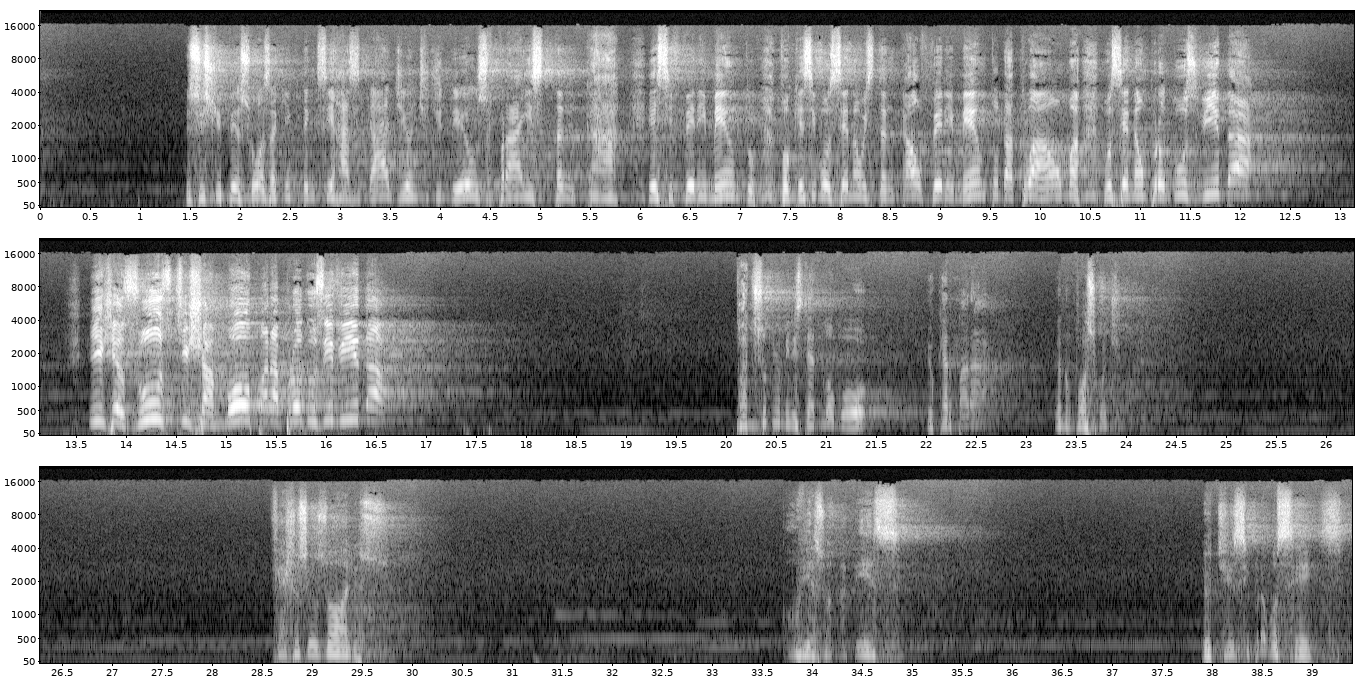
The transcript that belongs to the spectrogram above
Existem pessoas aqui que tem que se rasgar diante de Deus para estancar esse ferimento, porque se você não estancar o ferimento da tua alma, você não produz vida. E Jesus te chamou para produzir vida. Pode subir o ministério do louvor. Eu quero parar. Eu não posso continuar. Feche os seus olhos. Ouve a sua cabeça. Eu disse para vocês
